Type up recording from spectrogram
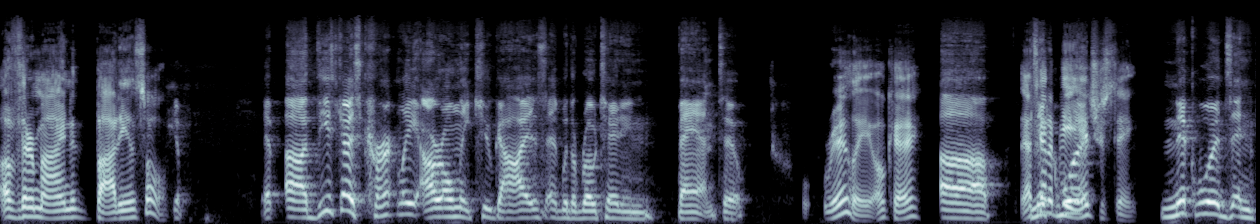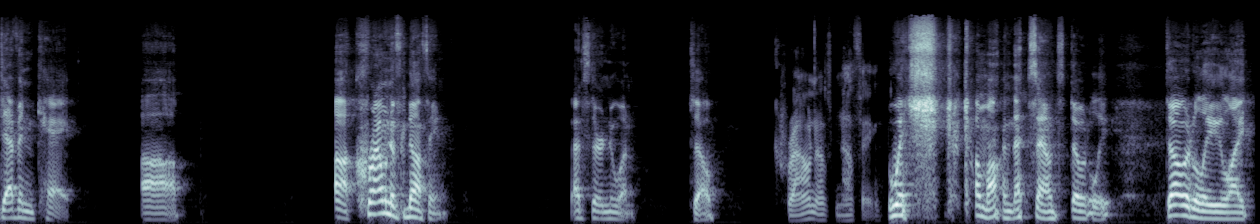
of their mind, and body, and soul. Yep. Uh, these guys currently are only two guys and with a rotating band too. Really? Okay, Uh, that's Nick got to be Wood- interesting. Nick Woods and Devon Kay. Uh, uh, Crown of Nothing. That's their new one. So, Crown of nothing. which, come on, that sounds totally, totally like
